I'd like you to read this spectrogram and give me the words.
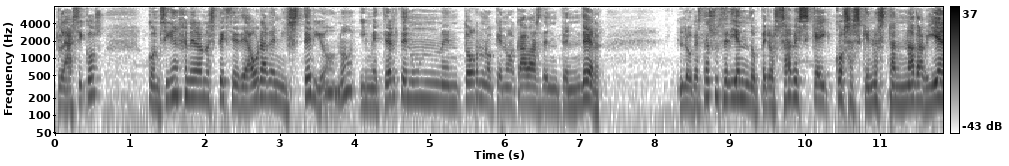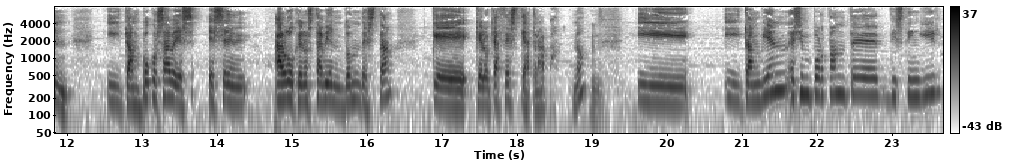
clásicos, consiguen generar una especie de aura de misterio, ¿no? Y meterte en un entorno que no acabas de entender lo que está sucediendo, pero sabes que hay cosas que no están nada bien y tampoco sabes ese algo que no está bien dónde está, que, lo que hace es te atrapa, ¿no? Hmm. Y, y también es importante distinguir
